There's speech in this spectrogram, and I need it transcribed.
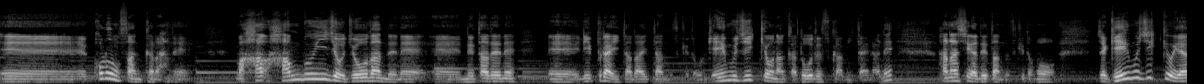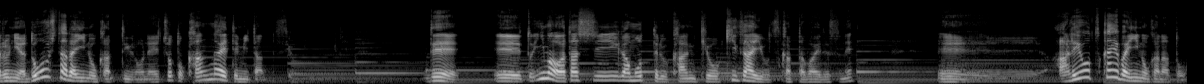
えー、コロンさんからねまあ、半分以上冗談でね、えー、ネタでね、えー、リプライいただいたんですけど、ゲーム実況なんかどうですかみたいなね、話が出たんですけども、じゃあゲーム実況やるにはどうしたらいいのかっていうのをね、ちょっと考えてみたんですよ。で、えっ、ー、と、今私が持ってる環境、機材を使った場合ですね、えー、あれを使えばいいのかなと。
